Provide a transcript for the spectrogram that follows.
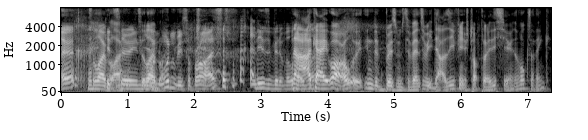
it's a low blow. It's a low Wouldn't, blow. wouldn't be surprised. it is a bit of a. Nah, blow. okay. Well, into Brisbane's defence, if he does, he finished top three this year in the Hawks. I think.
